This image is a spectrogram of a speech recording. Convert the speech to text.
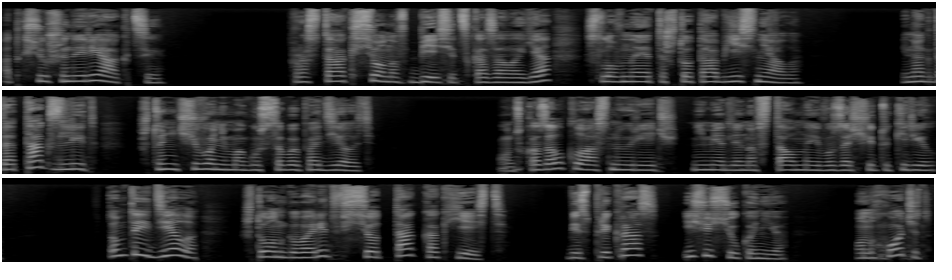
от Ксюшиной реакции. «Просто Аксенов бесит», — сказала я, словно это что-то объясняло. «Иногда так злит, что ничего не могу с собой поделать». Он сказал классную речь, немедленно встал на его защиту Кирилл. В том-то и дело, что он говорит все так, как есть, без прикрас и сюсюканья. Он хочет,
